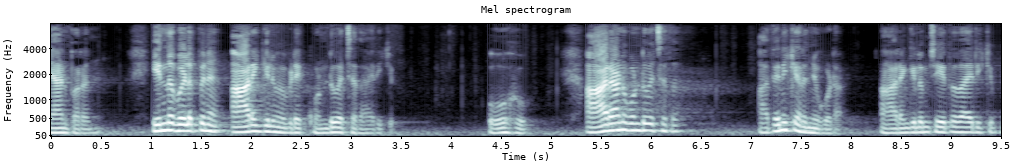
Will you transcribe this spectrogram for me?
ഞാൻ പറഞ്ഞു ഇന്ന് വെളുപ്പിന് ആരെങ്കിലും ഇവിടെ കൊണ്ടുവച്ചതായിരിക്കും. ഓഹോ ആരാണ് കൊണ്ടുവച്ചത്? അതെനിക്കറിഞ്ഞുകൂടാ ആരെങ്കിലും ചെയ്തതായിരിക്കും.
